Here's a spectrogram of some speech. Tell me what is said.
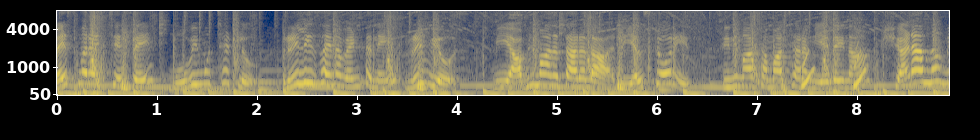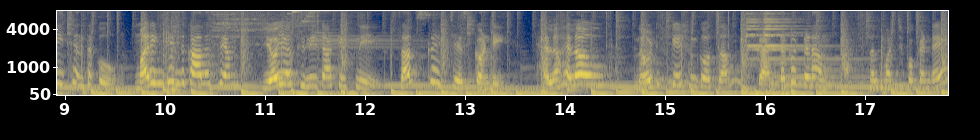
మెస్మరైజ్ చేసే మూవీ ముచ్చట్లు రిలీజ్ అయిన వెంటనే రివ్యూస్. మీ అభిమాన తారల రియల్ స్టోరీస్. సినిమా సమాచారం ఏదైనా క్షణాల్లో మీ చెంతకు మరింకెందుకు ఆలస్యం? యోయో సినీ టాకీస్ని సబ్స్క్రైబ్ చేసుకోండి. హలో హలో నోటిఫికేషన్ కోసం గంట కొట్టడం అస్సలు మర్చిపోకండి.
